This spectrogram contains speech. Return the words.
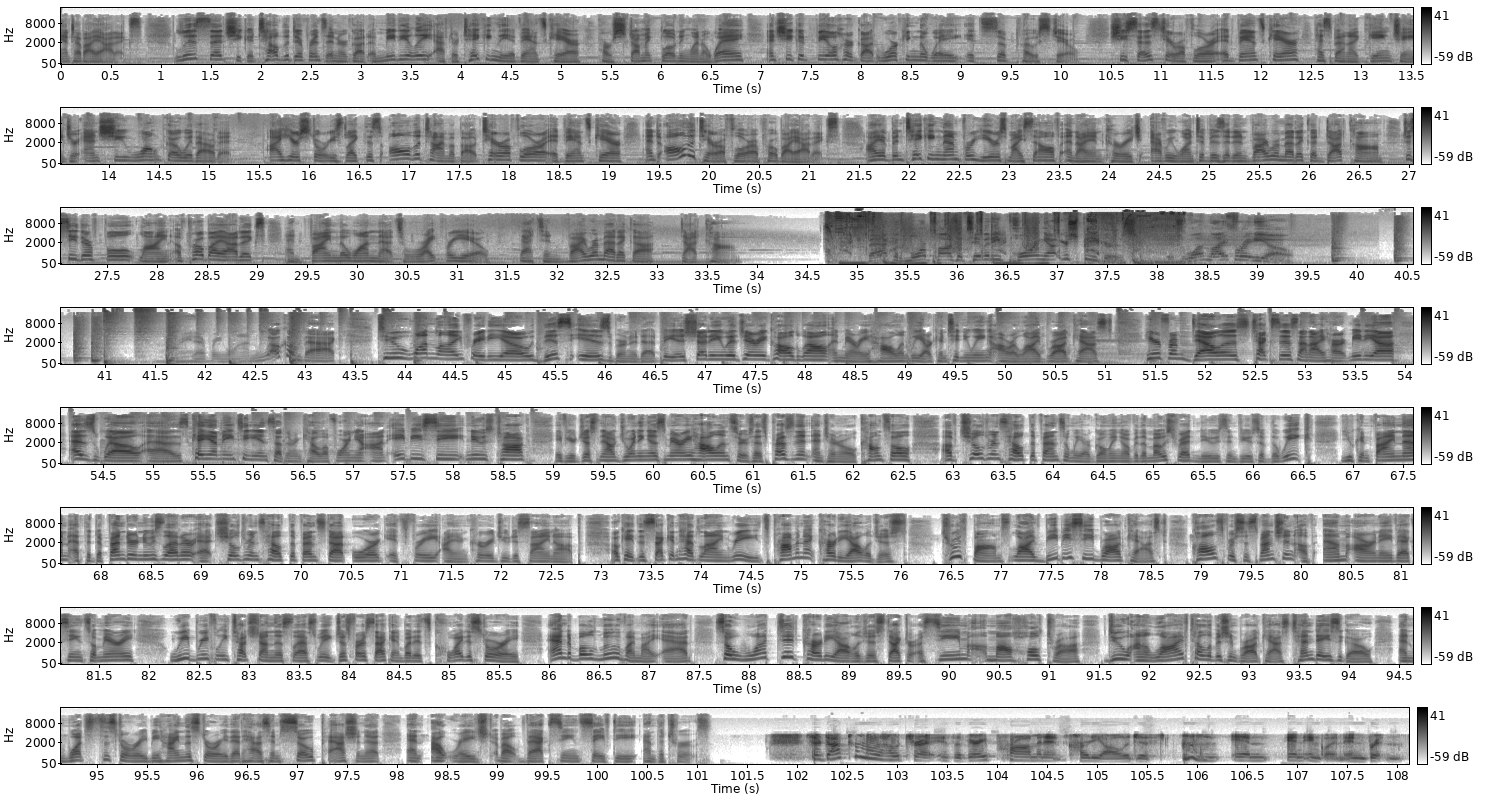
Liz said she could tell the difference in her gut immediately after taking the advanced care. Her stomach bloating went away, and she could feel her gut working the way it's supposed to. She says TerraFlora Advanced Care has been a game changer, and she won't go without it. I hear stories like this all the time about TerraFlora Advanced Care and all the TerraFlora probiotics. I have been taking them for years myself, and I encourage everyone to visit Enviromedica.com to see their full line of probiotics and find the one that's right for you. That's Enviromedica.com. Back with more positivity pouring out your speakers. It's One Life Radio. All right, everyone. Welcome back to One Life Radio. This is Bernadette Fiaschetti with Jerry Caldwell and Mary Holland. We are continuing our live broadcast here from Dallas, Texas on iHeartMedia, as well as KMET in Southern California on ABC News Talk. If you're just now joining us, Mary Holland serves as President and General Counsel of Children's Health Defense, and we are going over the most read news and views of the week. You can find them at the Defender newsletter at children'shealthdefense.org. It's free. I encourage you to sign up. Okay, the second headline reads Prominent cardiologist Truth Bombs live BBC broadcast calls for suspension of mRNA vaccine. So, Mary, we briefly touched on this last week just for a second, but it's quite a story and a bold move, I might add. So, what did cardiologist Dr. Aseem Malhotra do on a live television broadcast 10 days ago? And what's the story behind the story that has him so passionate and outraged about vaccine safety and the truth? So Dr. Malhotra is a very prominent cardiologist in in England, in Britain,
